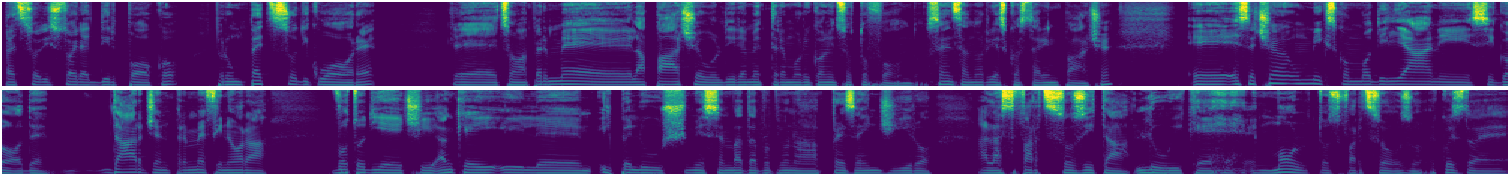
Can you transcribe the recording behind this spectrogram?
pezzo di storia a dir poco, per un pezzo di cuore che insomma per me la pace vuol dire mettere Morricone in sottofondo, senza non riesco a stare in pace. E, e se c'è un mix con Modigliani si gode. Dargen per me finora voto 10, anche il, il peluche mi è sembrata proprio una presa in giro alla sfarzosità, lui che è molto sfarzoso e questo è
